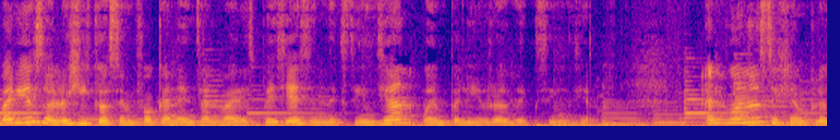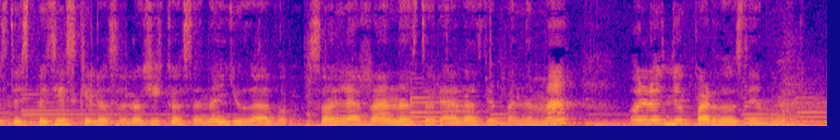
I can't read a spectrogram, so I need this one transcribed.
varios zoológicos se enfocan en salvar especies en extinción o en peligro de extinción. Algunos ejemplos de especies que los zoológicos han ayudado son las ranas doradas de Panamá o los leopardos de Amur.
